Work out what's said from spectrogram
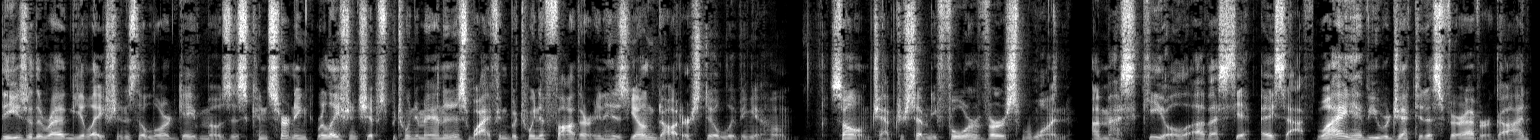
These are the regulations the Lord gave Moses concerning relationships between a man and his wife and between a father and his young daughter still living at home. Psalm chapter 74 verse 1. A maskil of Asaph. Why have you rejected us forever, God?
